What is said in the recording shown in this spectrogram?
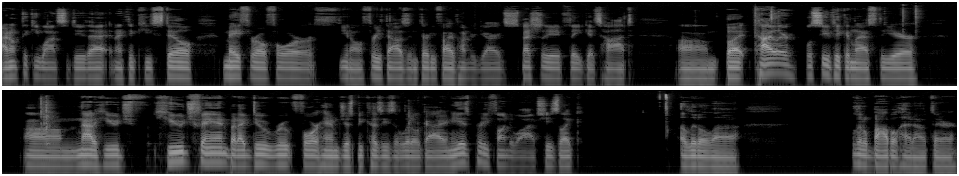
I don't think he wants to do that, and I think he still may throw for you know 3,000, 3,500 yards, especially if he gets hot. Um, but Kyler, we'll see if he can last the year. Um, not a huge huge fan, but I do root for him just because he's a little guy and he is pretty fun to watch. He's like a little uh little bobblehead out there.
